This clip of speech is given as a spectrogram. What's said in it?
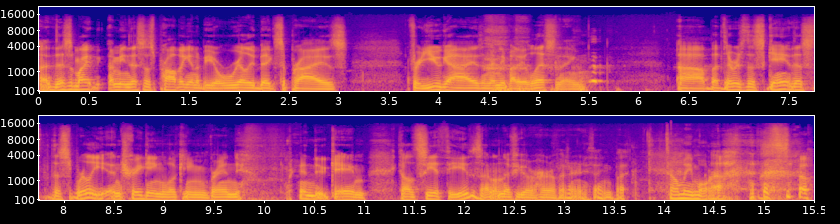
Uh, this might. I mean, this is probably going to be a really big surprise for you guys and anybody listening. Uh, but there was this game, this this really intriguing looking brand new brand new game called Sea of Thieves. I don't know if you ever heard of it or anything, but Tell me more. Uh, so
